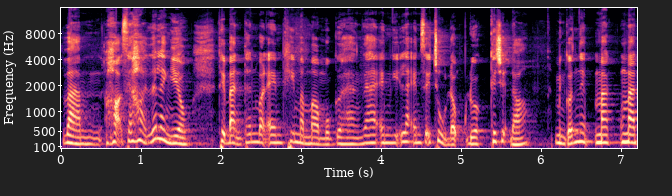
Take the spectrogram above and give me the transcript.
và họ sẽ hỏi rất là nhiều. Thì bản thân bọn em khi mà mở một cửa hàng ra, em nghĩ là em sẽ chủ động được cái chuyện đó. Mình có thể, mà mà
